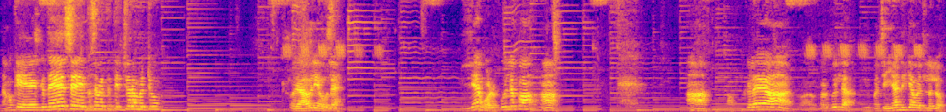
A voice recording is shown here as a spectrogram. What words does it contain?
നമുക്ക് ഏകദേശം ഏത് സമയത്ത് തിരിച്ചു വരാൻ പറ്റും? രാവിലെ ആവും അല്ലേ? ഇല്ല കുഴപ്പമില്ലപ്പാ. ആ. ആ മക്കളെ ആ കുഴപ്പമില്ല. ഇപ്പൊ ചെയ്യാണ്ടിരിക്കാൻ പറ്റില്ലല്ലോ.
